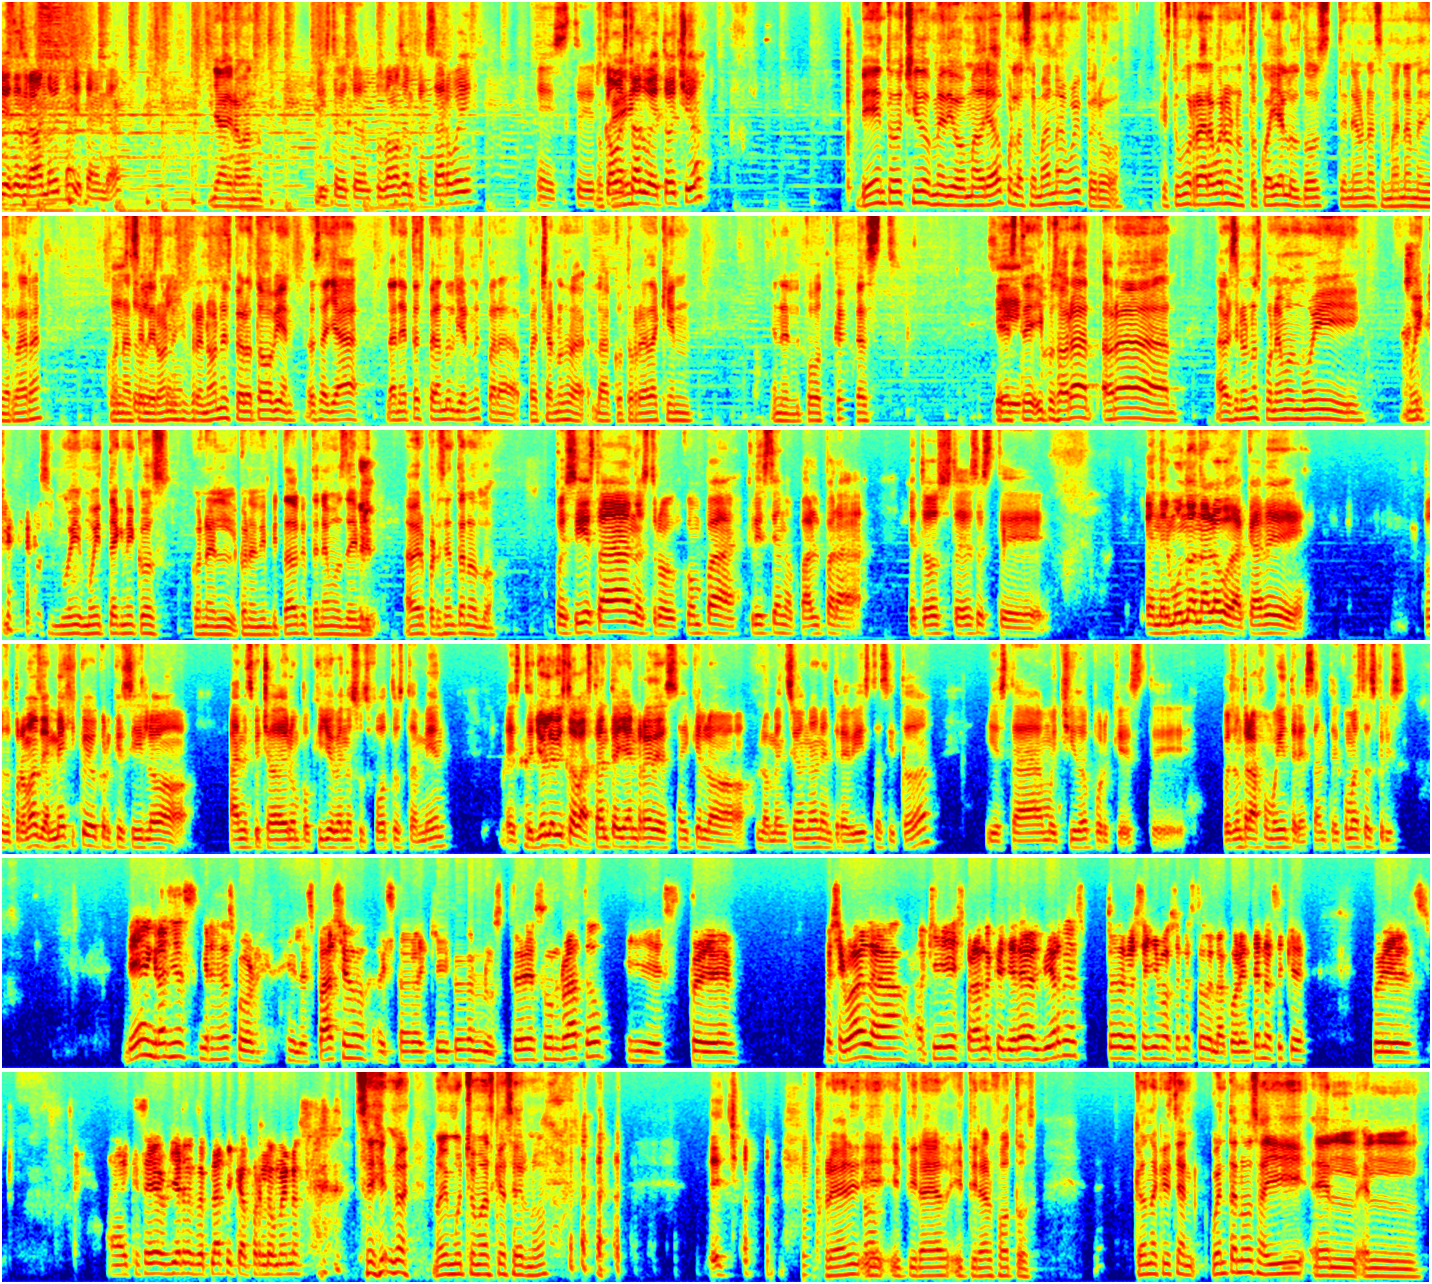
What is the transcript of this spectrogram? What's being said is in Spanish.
¿Ya estás grabando, Beto? Yo también, ¿verdad? Ya grabando. Listo, Beto. Pues vamos a empezar, güey. Este. ¿Cómo estás, güey? ¿Todo chido? Bien, todo chido, medio madreado por la semana, güey, pero que estuvo rara. Bueno, nos tocó ya los dos tener una semana media rara, con Sí, acelerones y frenones, pero todo bien. O sea, ya la neta esperando el viernes para, para echarnos la, la cotorreada aquí en, en el podcast. Sí. Este, y pues ahora, ahora, a ver si no nos ponemos muy, muy químicos y muy, muy técnicos con el, con el invitado que tenemos, David. A ver, preséntanoslo. Pues sí, está nuestro compa Cristian Opal para que todos ustedes, este, en el mundo análogo de acá de, pues de problemas de México, yo creo que sí lo han escuchado él un poquillo, viendo sus fotos también. Este, yo lo he visto bastante allá en redes, hay que lo, lo mencionan, entrevistas y todo, y está muy chido porque, este, pues un trabajo muy interesante. ¿Cómo estás, Cris? Bien, gracias, gracias por el espacio, estar aquí con ustedes un rato y este, pues igual a- aquí esperando que llegue el viernes, todavía seguimos en esto de la cuarentena, así que pues hay que ser viernes de plática por lo menos. Sí, no, no hay mucho más que hacer, ¿no? De hecho, Crear y, y tirar y tirar fotos. ¿Qué onda, Cristian? Cuéntanos ahí el, el-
